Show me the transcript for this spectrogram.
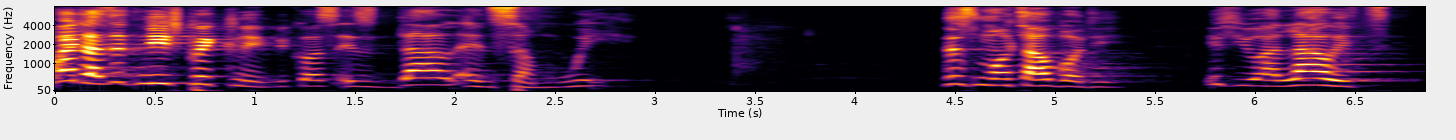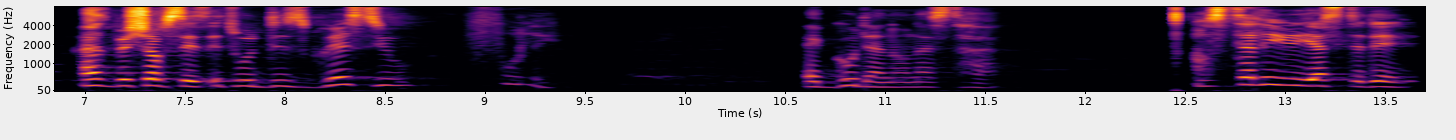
Why does it need quickening? Because it's dull in some way. This mortal body, if you allow it, as Bishop says, it will disgrace you fully. A good and honest heart. I was telling you yesterday,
